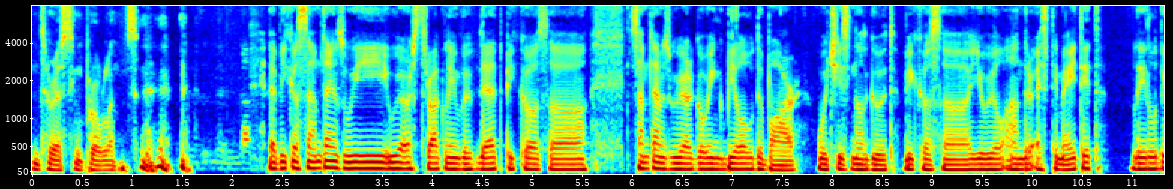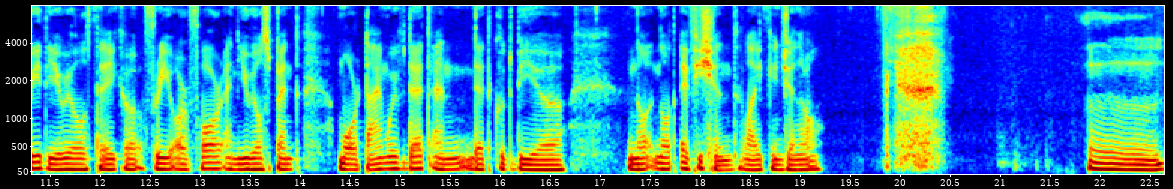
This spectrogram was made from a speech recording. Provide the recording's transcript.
interesting problems. because sometimes we, we are struggling with that because uh, sometimes we are going below the bar, which is not good because uh, you will underestimate it a little bit. You will take uh, three or four and you will spend more time with that, and that could be uh, not not efficient, like in general. Mm,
